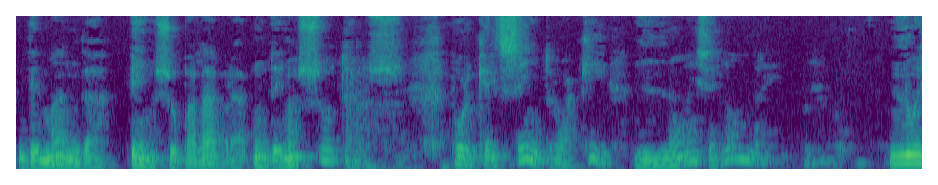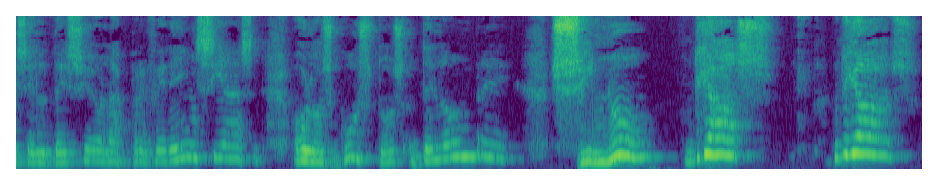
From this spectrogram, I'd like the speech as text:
demanda en su palabra de nosotros. Porque el centro aquí no es el hombre no es el deseo, las preferencias o los gustos del hombre, sino Dios, Dios.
